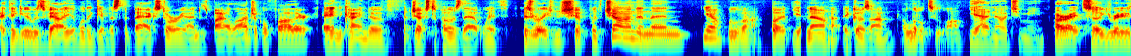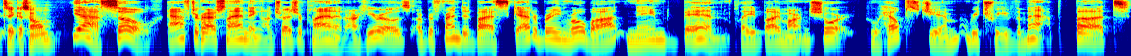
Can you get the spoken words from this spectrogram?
I think it was valuable to give us the backstory on his biological father and kind of juxtapose that with his relationship with John, and then you know move on. But Yeah. no, uh, it goes on a little too long. yeah, I know what you mean. All right, so you ready to take us home? Yeah, so after crash landing on Treasure Planet, our heroes are befriended by a scatterbrain robot named Ben, played by Martin Short, who helps Jim retrieve the map. But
